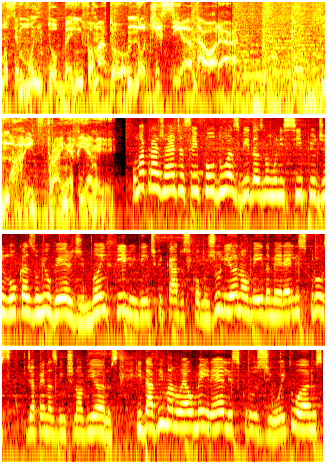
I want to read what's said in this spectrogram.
Você muito bem informado. Notícia da hora. Na Hits Prime FM. Uma tragédia ceifou duas vidas no município de Lucas do Rio Verde. Mãe e filho, identificados como Juliana Almeida Meirelles Cruz, de apenas 29 anos, e Davi Manuel Meirelles Cruz, de 8 anos,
